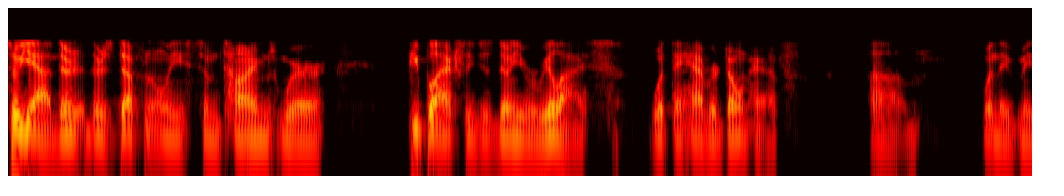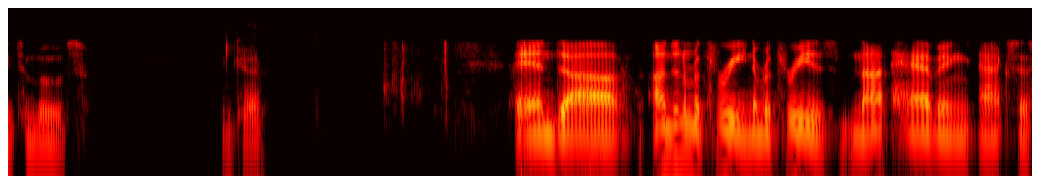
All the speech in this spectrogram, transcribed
so yeah, there, there's definitely some times where people actually just don't even realize what they have or don't have um, when they've made some moves. Okay. And uh, on to number three. Number three is not having access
